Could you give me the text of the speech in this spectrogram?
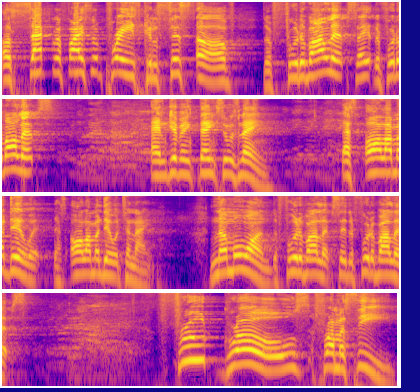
a sacrifice of praise consists of the fruit of our lips, say it, the fruit of our lips, and giving thanks to his name. That's all I'm gonna deal with. That's all I'm gonna deal with tonight. Number one, the fruit of our lips. Say the fruit of our lips. Fruit grows from a seed.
